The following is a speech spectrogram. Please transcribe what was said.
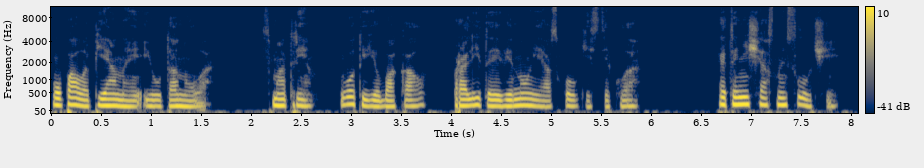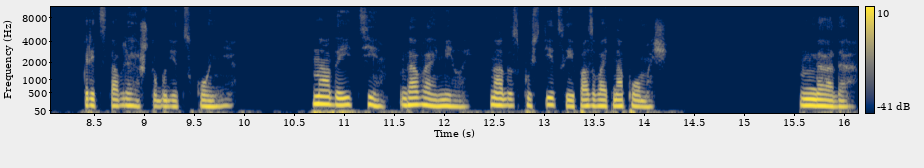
Упала пьяная и утонула. Смотри, вот ее бокал, пролитое вино и осколки стекла. Это несчастный случай. Представляю, что будет с Конни. Надо идти. Давай, милый. Надо спуститься и позвать на помощь. Да-да.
